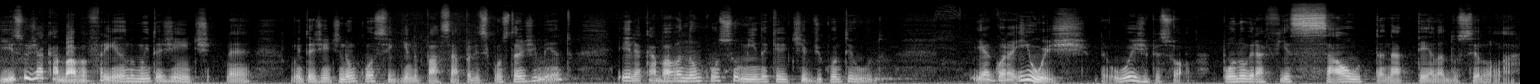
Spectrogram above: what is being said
E isso já acabava freando muita gente, né? Muita gente não conseguindo passar por esse constrangimento, ele acabava não consumindo aquele tipo de conteúdo. E agora, e hoje? Hoje, pessoal, pornografia salta na tela do celular.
